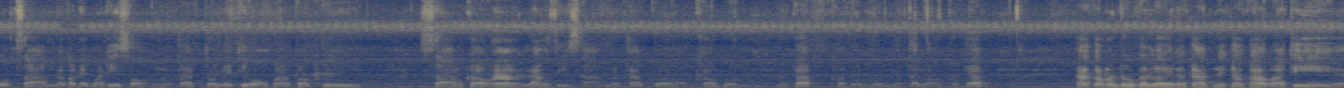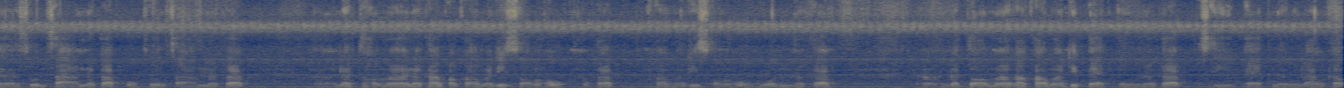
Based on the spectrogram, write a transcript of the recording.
บวกสามเราก็ได้มาที่สองนะครับตัวเลขที่ออกมาก็คือสามเก้าห้าล่างสี่สามนะครับก็เข้าบนนะครับเข้าเดินบนมาตลอดนะครับถ้าก็มาดูกันเลยนะครับ นี่ก็เข้ามาที่ศูนย์สามนะครับหกศูนย์สามนะครับ และต่อมานะครับก็เข้ามาที่สองหกนะครับ เข้ามาที่สองหกบนนะครับและต่อมาก็เข้ามาที่แปดหนึ่งนะครับสี่แปดหนึ่งล่างเข้า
